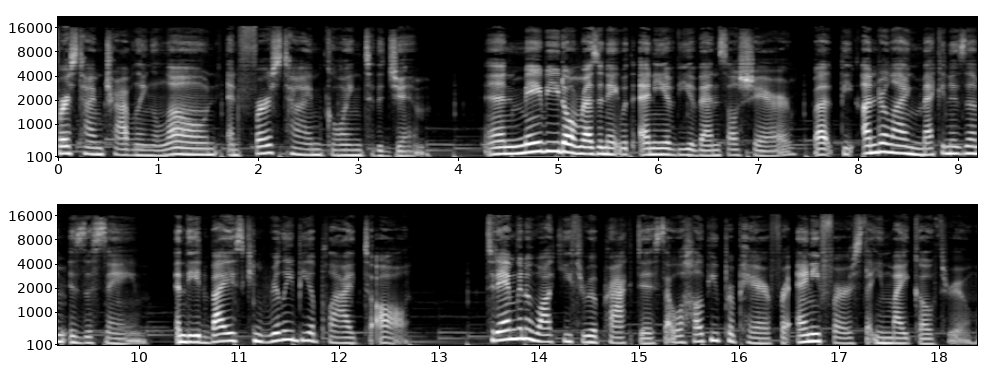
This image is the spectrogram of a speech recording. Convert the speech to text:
first time traveling alone, and first time going to the gym. And maybe you don't resonate with any of the events I'll share, but the underlying mechanism is the same, and the advice can really be applied to all. Today, I'm going to walk you through a practice that will help you prepare for any first that you might go through.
